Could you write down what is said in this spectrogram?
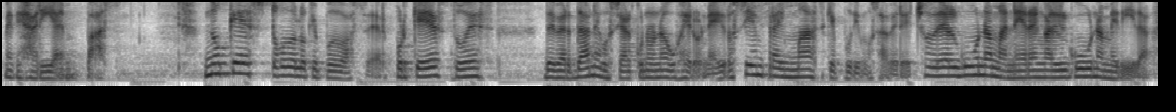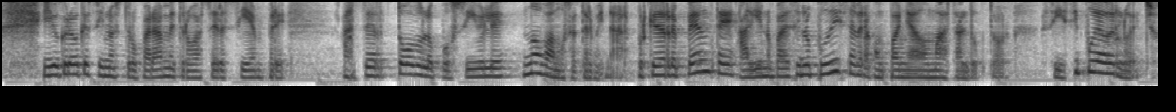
me dejaría en paz. No que es todo lo que puedo hacer, porque esto es de verdad negociar con un agujero negro. Siempre hay más que pudimos haber hecho de alguna manera, en alguna medida. Y yo creo que si nuestro parámetro va a ser siempre hacer todo lo posible, no vamos a terminar. Porque de repente alguien nos va a decir, lo pudiste haber acompañado más al doctor. Sí, sí pude haberlo hecho.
